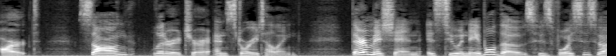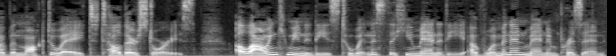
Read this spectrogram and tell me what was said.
art, song, literature, and storytelling. Their mission is to enable those whose voices who have been locked away to tell their stories, allowing communities to witness the humanity of women and men in prison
